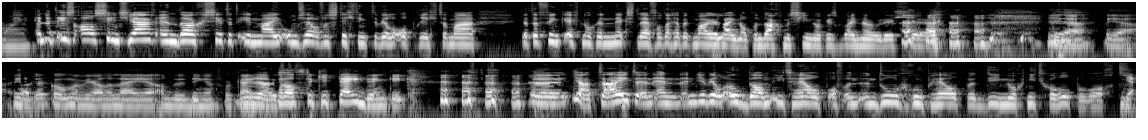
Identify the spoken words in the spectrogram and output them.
mooi. En het is al sinds jaar en dag zit het in mij om zelf een stichting te willen oprichten. Maar ja, dat vind ik echt nog een next level. Daar heb ik Marjolein op een dag misschien nog eens bij nodig. eh. ja, ja, ja, daar komen weer allerlei eh, andere dingen voor kijken. Juist. Vooral een stukje tijd, denk ik. Ja, tijd. En, en, en je wil ook dan iets helpen of een, een doelgroep helpen die nog niet geholpen wordt. Ja.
